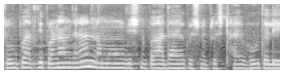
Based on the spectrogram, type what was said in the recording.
এখানে প্রভুপাদকে প্রণাম জানান নমো বিষ্ণুপাদায় কৃষ্ণপৃষ্ঠায় ভূতলে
